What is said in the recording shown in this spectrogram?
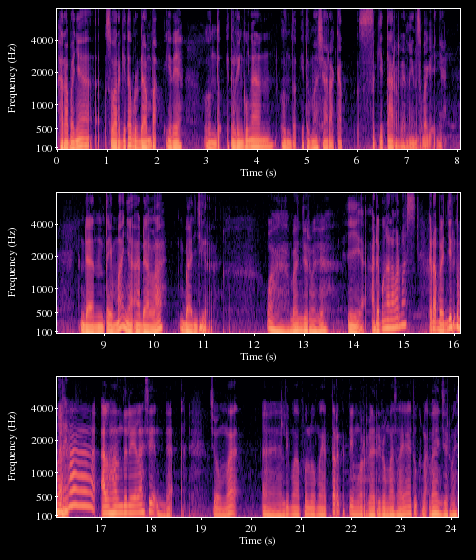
Harapannya suara kita berdampak gitu ya untuk itu lingkungan, untuk itu masyarakat sekitar dan lain sebagainya. Dan temanya adalah banjir. Wah banjir mas ya Iya, ada pengalaman Mas? Kena banjir kemarin? Ah, Alhamdulillah sih enggak Cuma eh, 50 meter ke timur dari rumah saya itu kena banjir mas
